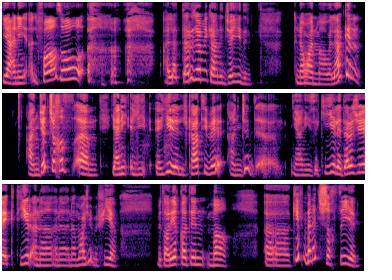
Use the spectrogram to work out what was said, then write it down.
يعني ألفاظه على الترجمة كانت جيدة نوعا ما. ولكن عن جد شخص يعني اللي هي الكاتبة عن جد يعني ذكية لدرجة كتير أنا أنا أنا معجبة فيها. بطريقة ما. آه، كيف بنت الشخصية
